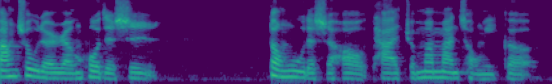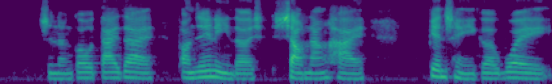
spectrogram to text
帮助的人或者是动物的时候，他就慢慢从一个只能够待在房间里的小男孩，变成一个为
